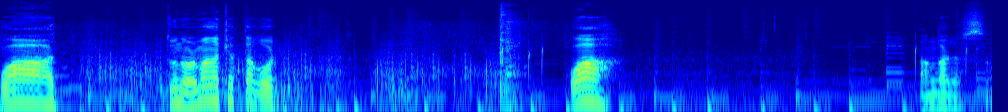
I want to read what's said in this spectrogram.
와, 눈 얼마나 캤다고. 와, 망가졌어.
